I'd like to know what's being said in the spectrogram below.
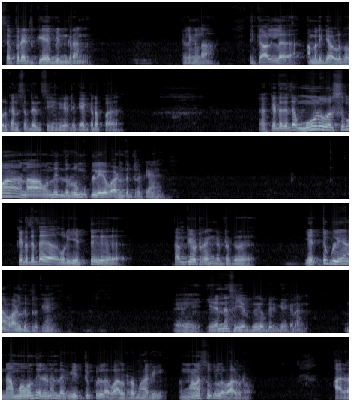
செப்பரேட் கேபின்ங்கிறாங்க இல்லைங்களா? காலையில் அமெரிக்காவிலேருந்து ஒரு கன்சல்டன்சி எங்ககிட்ட கேட்குறப்ப கிட்டத்தட்ட மூணு வருஷமாக நான் வந்து இந்த ரூமுக்குள்ளேயே வாழ்ந்துட்டுருக்கேன். கிட்டத்தட்ட ஒரு எட்டு கம்ப்யூட்டர் எங்கிட்ட இருக்குது. எட்டுக்குள்ளேயே நான் வாழ்ந்துட்டுருக்கேன். என்ன செய்யறது அப்படின்னு கேட்குறாங்க நம்ம வந்து என்னென்னா இந்த வீட்டுக்குள்ளே வாழ்கிற மாதிரி மனசுக்குள்ளே வாழ்கிறோம் அதை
